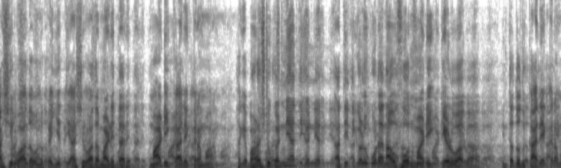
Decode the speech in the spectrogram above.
ಆಶೀರ್ವಾದವನ್ನು ಕೈ ಎತ್ತಿ ಆಶೀರ್ವಾದ ಮಾಡಿದ್ದಾರೆ. ಮಾಡಿ ಕಾರ್ಯಕ್ರಮ. ಹಾಗೆ ಬಹಳಷ್ಟು ಗಣ್ಯಾತಿ ಗಣ್ಯ ಅತಿಥಿಗಳು ಕೂಡ ನಾವು ಫೋನ್ ಮಾಡಿ ಕೇಳುವಾಗ ಇಂಥದ್ದೊಂದು ಕಾರ್ಯಕ್ರಮ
